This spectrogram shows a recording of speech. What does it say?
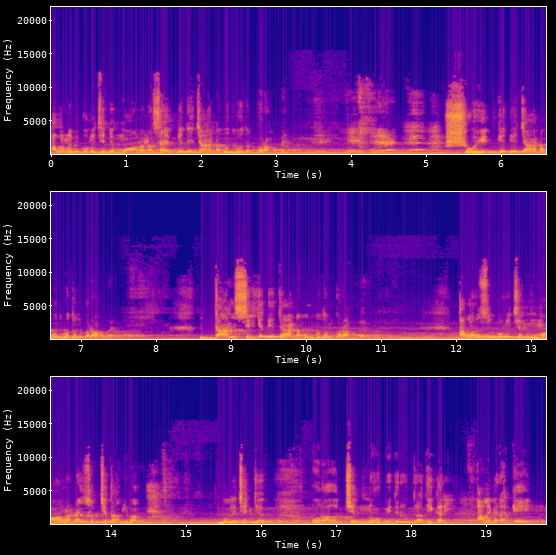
আল্লাহ নবী বলেছেন যে মৌলানা সাহেবকে দিয়ে জাহান্নাম উদ্বোধন করা হবে। শহীদকে দিয়ে জাহান্নাম উদ্বোধন করা হবে। দানশীলকে দিয়ে জাহান্নাম উদ্বোধন করা হবে। আল্লাহ রসুল বলেছেন মৌলানাই সবচেয়ে দামি মানুষ। বলেছেন যে ওরা হচ্ছে নবীদের উত্তরাধিকারী। আলেমেরা কে?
